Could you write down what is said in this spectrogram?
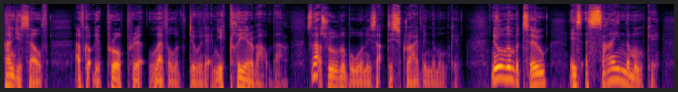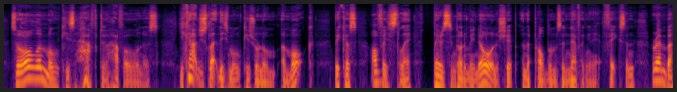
and yourself have got the appropriate level of doing it and you're clear about that. So that's rule number one is that describing the monkey. Rule number two is assign the monkey. So all the monkeys have to have owners. You can't just let these monkeys run amok because obviously there isn't going to be no ownership and the problems are never going to get fixed. And remember,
